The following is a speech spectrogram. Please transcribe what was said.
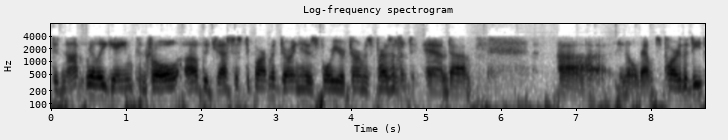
did not really gain control of the Justice Department during his four-year term as president, and uh, uh, you know that was part of the deep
